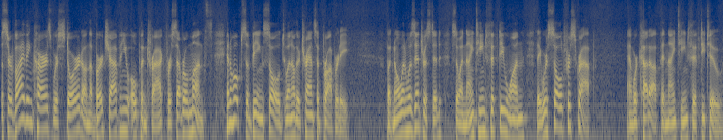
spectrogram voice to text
The surviving cars were stored on the Birch Avenue open track for several months in hopes of being sold to another transit property. But no one was interested, so in 1951 they were sold for scrap and were cut up in 1952.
